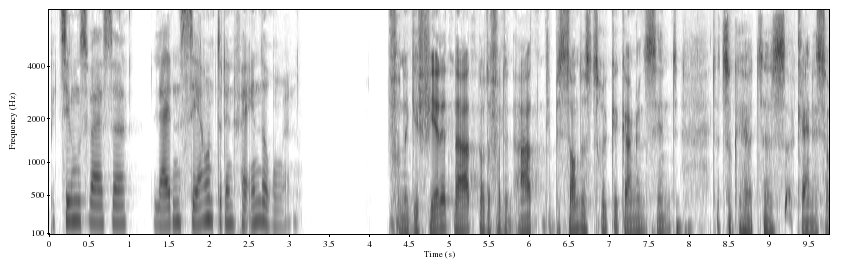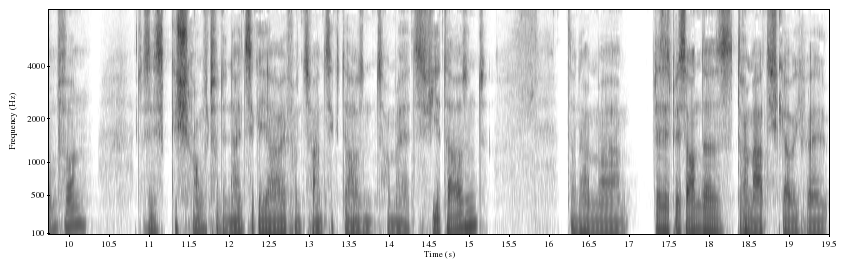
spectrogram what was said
beziehungsweise leiden sehr unter den Veränderungen? Von den gefährdeten Arten oder von den Arten, die besonders zurückgegangen sind, dazu gehört das kleine Sumpfhorn. Das ist geschrumpft von den 90er Jahren von 20.000 haben wir jetzt 4.000. Dann haben wir, das ist besonders dramatisch, glaube ich, weil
